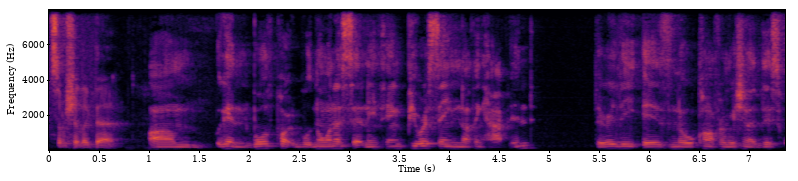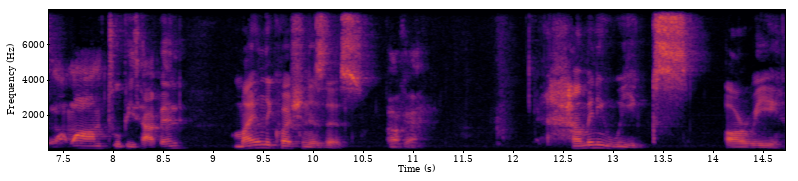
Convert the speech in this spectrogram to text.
some shit like that. um again, both part no one has said anything. People are saying nothing happened. There really is no confirmation that this wham wham two piece happened. My only question is this: Okay. How many weeks are we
